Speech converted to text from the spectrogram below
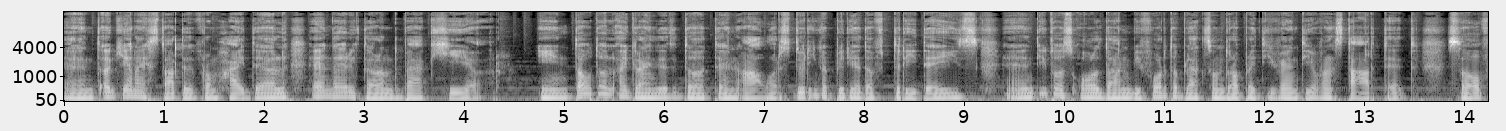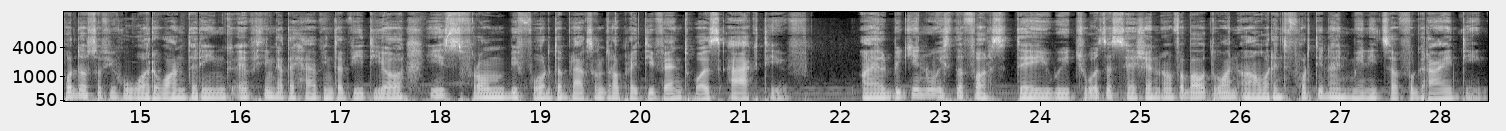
And again I started from Heidel and I returned back here. In total I grinded the 10 hours during a period of 3 days and it was all done before the Blackstone drop rate event even started. So for those of you who were wondering, everything that I have in the video is from before the Blackstone drop rate event was active. I'll begin with the first day which was a session of about 1 hour and 49 minutes of grinding,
